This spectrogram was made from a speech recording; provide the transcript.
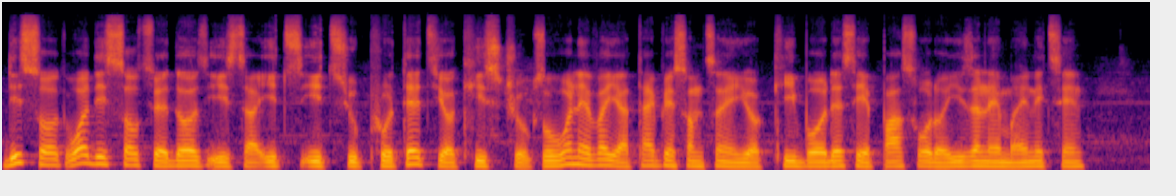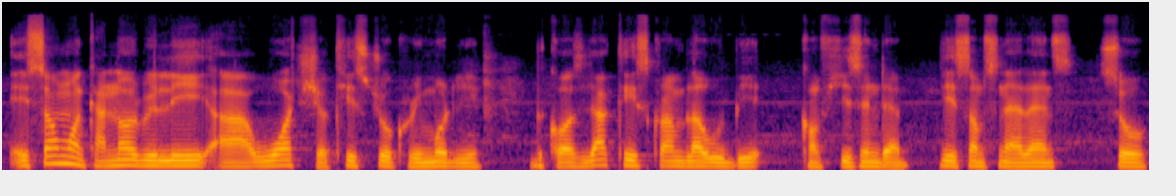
This sort what this software does is uh, it's it to protect your keystrokes. So whenever you're typing something in your keyboard let's say a password or username or anything if someone cannot really uh, watch your keystroke remotely because that KeyScrambler will be confusing them. This is something i learned. So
